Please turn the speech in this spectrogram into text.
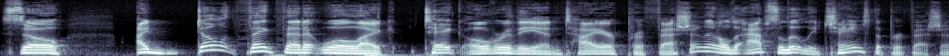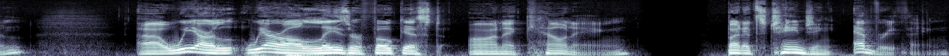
So I don't think that it will like take over the entire profession. It'll absolutely change the profession. Uh, we are we are all laser focused on accounting, but it's changing everything.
